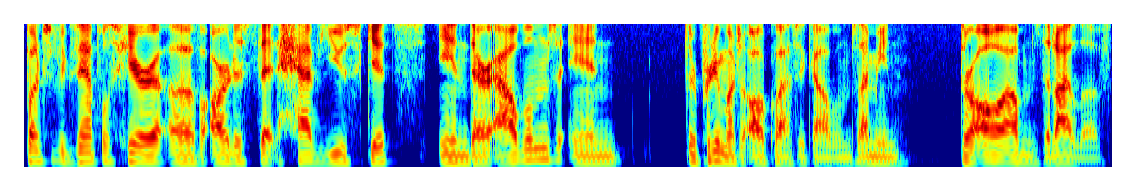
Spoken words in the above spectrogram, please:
bunch of examples here of artists that have used skits in their albums, and they're pretty much all classic albums. I mean, they're all albums that I love.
